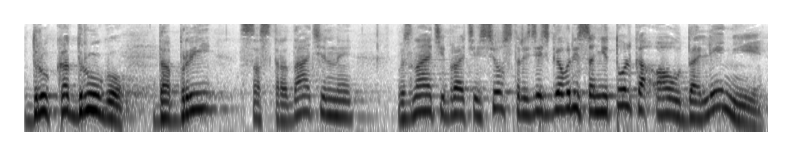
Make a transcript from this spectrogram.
друг к другу, добры, сострадательны. Вы знаете, братья и сестры, здесь говорится не только о удалении.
